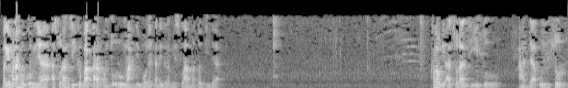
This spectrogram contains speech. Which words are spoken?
Bagaimana hukumnya asuransi kebakaran untuk rumah dibolehkan di dalam Islam atau tidak? Kalau di asuransi itu ada unsur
